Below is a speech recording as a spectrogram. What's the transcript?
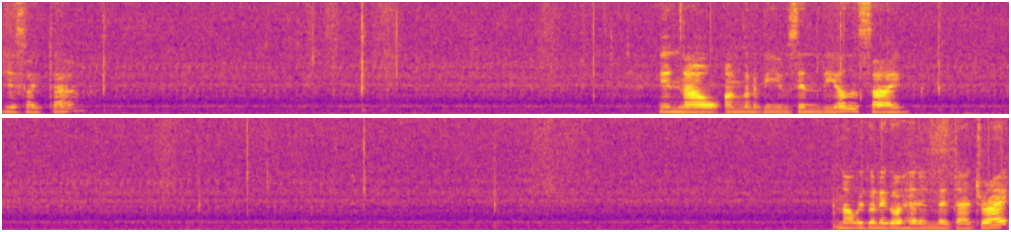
Just like that. And now I'm going to be using the other side now we're gonna go ahead and let that dry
